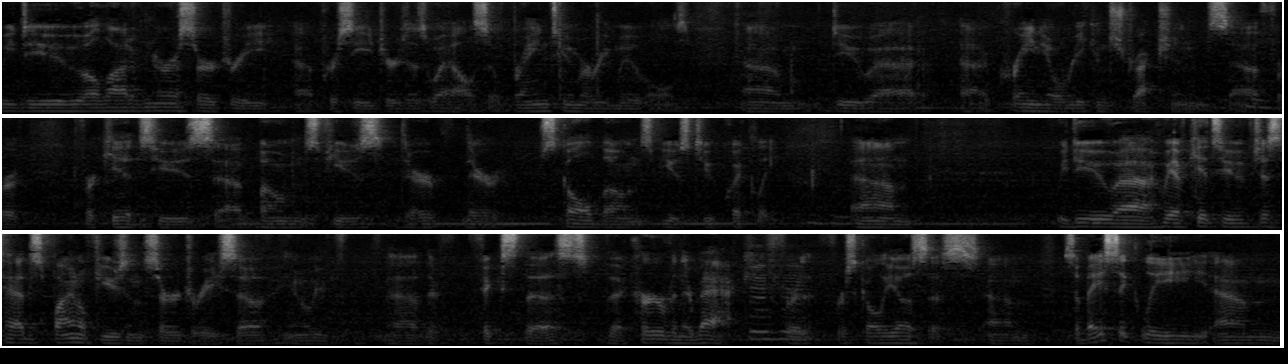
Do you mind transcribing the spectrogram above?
we do a lot of neurosurgery uh, procedures as well, so brain tumor removals, um, do uh, uh, cranial reconstructions uh, for for kids whose uh, bones fuse their their skull bones fuse too quickly. Um, we do. Uh, we have kids who've just had spinal fusion surgery, so you know we've uh, they've fixed the the curve in their back for for scoliosis. Um, so basically, um,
